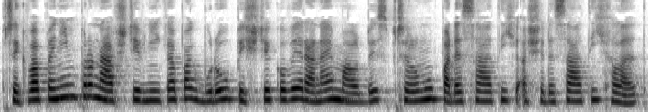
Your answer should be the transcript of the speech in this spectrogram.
Překvapením pro návštěvníka pak budou Pištěkovy rané malby z přelomu 50. a 60. let,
